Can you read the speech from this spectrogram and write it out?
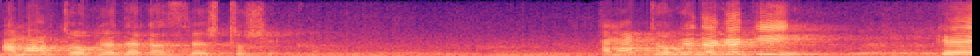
আমার চোখে দেখা শ্রেষ্ঠ শিক্ষক আমার চোখে দেখা কি? কে?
